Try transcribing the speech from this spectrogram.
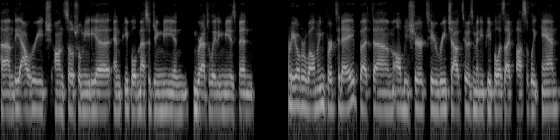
Um, the outreach on social media and people messaging me and congratulating me has been pretty overwhelming for today, but um, I'll be sure to reach out to as many people as I possibly can.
